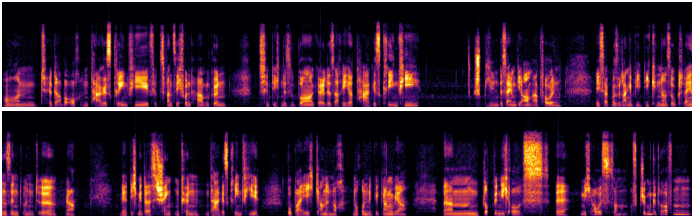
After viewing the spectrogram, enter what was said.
und hätte aber auch ein Tagesgreenfee für 20 Pfund haben können. Das finde ich eine super geile Sache hier. Tagesgreenfee spielen, bis einem die Arme abfaulen. Ich sag mal, solange wie die Kinder so klein sind und äh, ja, werde ich mir das schenken können, ein Tagesgreenvieh, wobei ich gerne noch eine Runde gegangen wäre. Ähm, dort bin ich aus, äh, nicht aus, sondern auf Jim getroffen,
